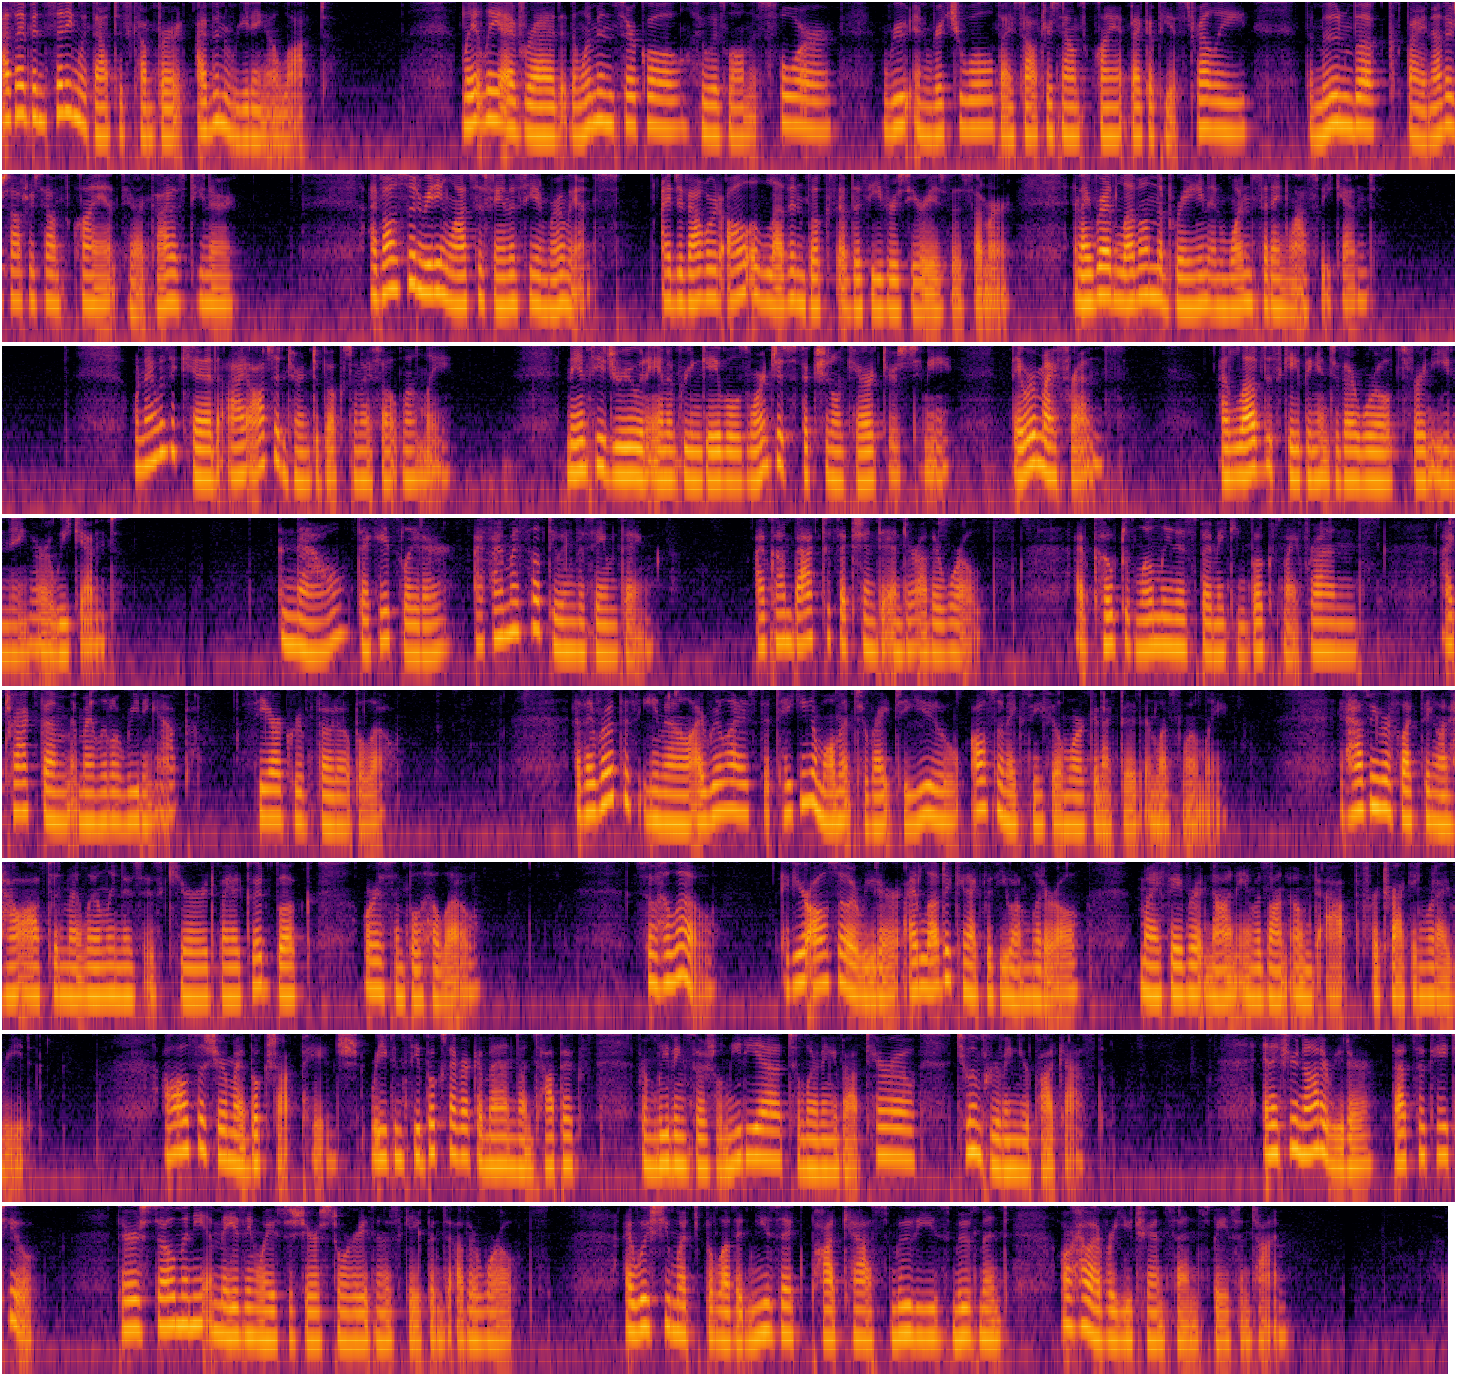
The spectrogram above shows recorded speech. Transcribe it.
As I've been sitting with that discomfort, I've been reading a lot. Lately, I've read The Women's Circle, Who is Wellness For, Root and Ritual by Softer Sounds client Becca Piastrelli, The Moon Book by another Softer Sounds client, Sarah Gottesdiener. I've also been reading lots of fantasy and romance. I devoured all 11 books of the Fever series this summer, and I read Love on the Brain in one sitting last weekend. When I was a kid, I often turned to books when I felt lonely. Nancy Drew and Anne of Green Gables weren't just fictional characters to me, they were my friends. I loved escaping into their worlds for an evening or a weekend. And now, decades later, I find myself doing the same thing. I've gone back to fiction to enter other worlds. I've coped with loneliness by making books my friends. I track them in my little reading app. See our group photo below. As I wrote this email, I realized that taking a moment to write to you also makes me feel more connected and less lonely. It has me reflecting on how often my loneliness is cured by a good book or a simple hello. So, hello. If you're also a reader, I'd love to connect with you on Literal, my favorite non Amazon owned app for tracking what I read. I'll also share my bookshop page, where you can see books I recommend on topics from leaving social media to learning about tarot to improving your podcast. And if you're not a reader, that's okay too. There are so many amazing ways to share stories and escape into other worlds. I wish you much beloved music, podcasts, movies, movement, or however you transcend space and time.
